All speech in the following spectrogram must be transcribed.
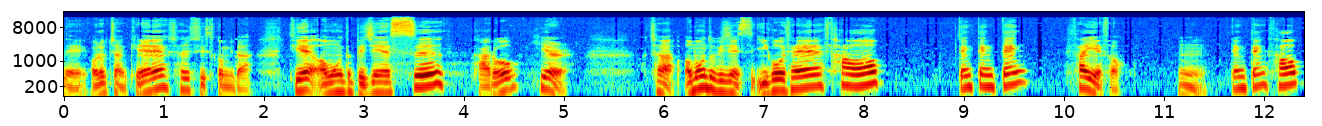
네 어렵지 않게 찾을 수 있을 겁니다. 뒤에 among the business 가로 here 자 among the business 이곳의 사업 땡땡땡 사이에서 음, 땡땡 사업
